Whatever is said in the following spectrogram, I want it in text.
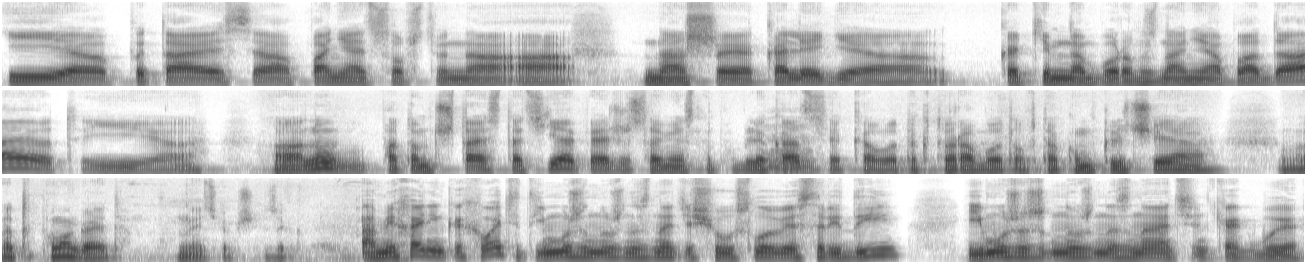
и э, пытаясь э, понять, собственно, а наши коллеги каким набором знаний обладают, и ну, потом читая статьи, опять же, совместные публикации mm-hmm. кого-то, кто работал в таком ключе, это помогает найти общий язык. А механика хватит, ему же нужно знать еще условия среды, ему же нужно знать, как бы,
